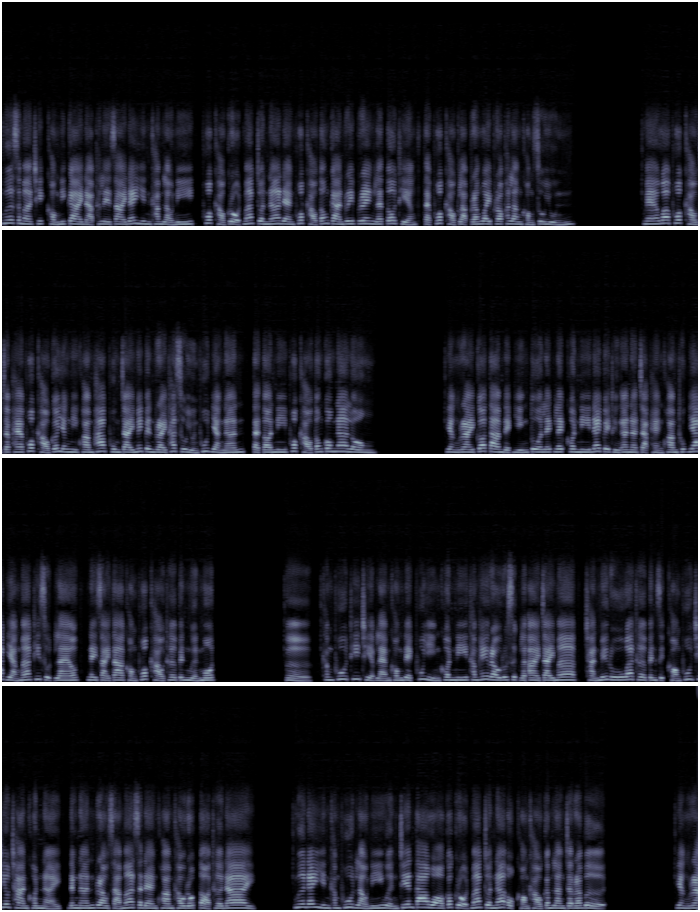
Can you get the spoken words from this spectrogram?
เมื่อสมาชิกของนิกายดาบทะเลทรายได้ยินคำเหล่านี้ พวกเขาโกรธมากจนหน้าแดงพวกเขาต้องการรีบเร่งและโต้เถียง แต่พวกเขากลับรั้งไว้เพราะพลังของซูหยุน แม้ว่าพวกเขาจะแพ้พวกเขาก็ยังมีความภาคภูมิใจไม่เป็นไรถ้าซูหยุนพูดอย่างนั้น แต่ตอนนี้พวกเขาต้องก้มหน้าลง อย่างไรก็ตามเด็กหญิงตัวเล็กๆคนนี้ได้ไปถึงอาณาจักรแห่งความทุกข์ยากอย่างมากที่สุดแล้ว ในสายตาของพวกเขาเธอเป็นเหมือนมด เออคำพูดที่เฉียบแหลมของเด็กผู้หญิงคนนี้ทำให้เรารู้สึกละอายใจมาก ฉันไม่รู้ว่าเธอเป็นสิทธิ์ของผู้เชี่ยวชาญคนไหน ดังนั้นเราสามารถแสดงความเคารพต่อเธอได้ เมื่อได้ยินคำพูดเหล่านี้เหวินเจี้ยนต้าวอก็โกรธมากจนหน้าอกของเขากำลังจะระเบิด อย่างไร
